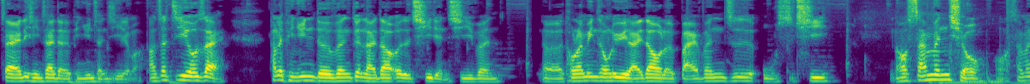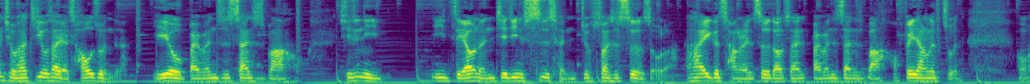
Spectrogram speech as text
在例行赛的平均成绩了嘛？啊，在季后赛他的平均得分更来到二十七点七分，呃，投篮命中率来到了百分之五十七，然后三分球哦，三分球他季后赛也超准的，也有百分之三十八。其实你你只要能接近四成，就算是射手了。他一个常人射到三百分之三十八，非常的准哦。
